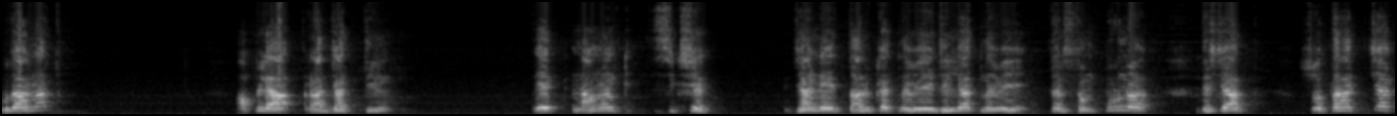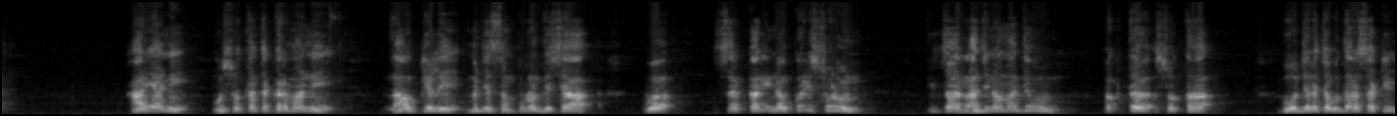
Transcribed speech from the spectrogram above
उदाहरणार्थ आपल्या राज्यातील एक नामांकित शिक्षक ज्याने तालुक्यात नव्हे जिल्ह्यात नव्हे तर संपूर्ण देशात स्वतःच्या कार्याने व स्वतःच्या कर्माने नाव केले म्हणजे संपूर्ण देशा व सरकारी नोकरी सोडून तिचा राजीनामा देऊन फक्त स्वतः बहुजनाच्या उद्धारासाठी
